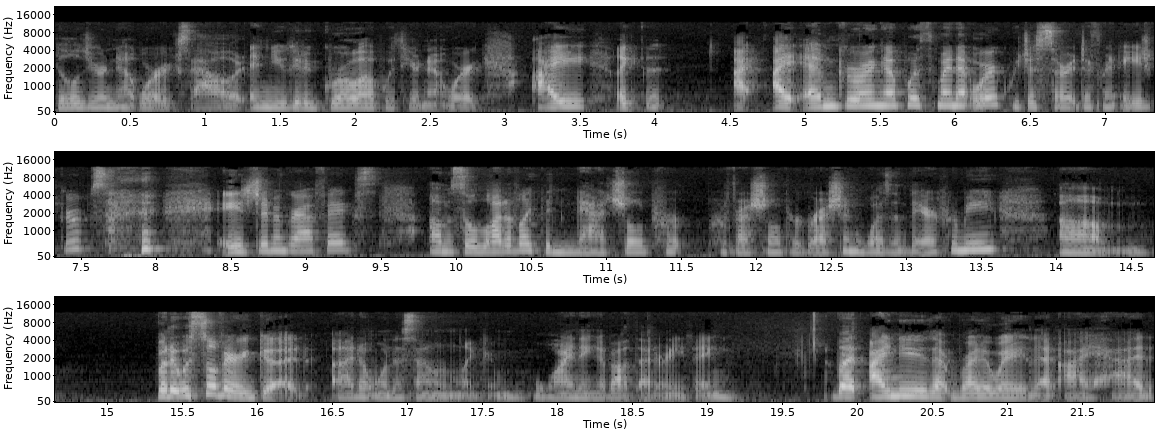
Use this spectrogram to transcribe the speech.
build your networks out and you get to grow up with your network i like I, I am growing up with my network. We just start at different age groups, age demographics. Um, so a lot of like the natural pro- professional progression wasn't there for me. Um, but it was still very good. I don't want to sound like I'm whining about that or anything. But I knew that right away that I had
